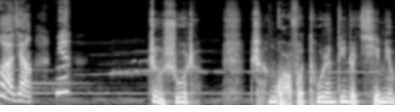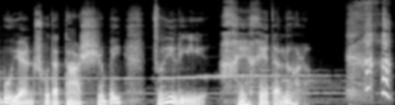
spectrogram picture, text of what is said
画匠？你……”正说着，陈寡妇突然盯着前面不远处的大石碑，嘴里嘿嘿的乐了。哈哈，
